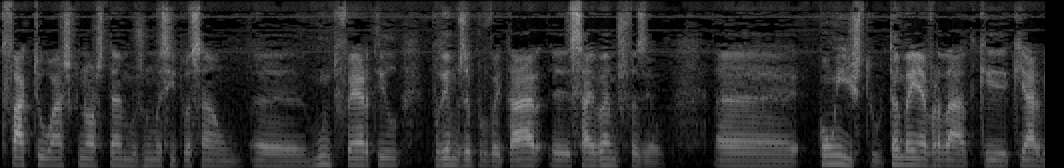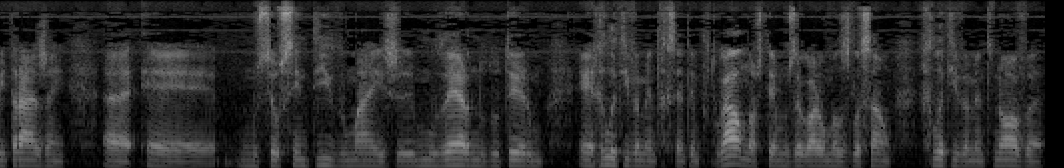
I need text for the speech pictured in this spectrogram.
De facto, eu acho que nós estamos numa situação uh, muito fértil, podemos aproveitar, saibamos fazê-lo. com isto, também é verdade que, que a arbitragem é, no seu sentido mais moderno do termo, é relativamente recente em Portugal. Nós temos agora uma legislação relativamente nova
